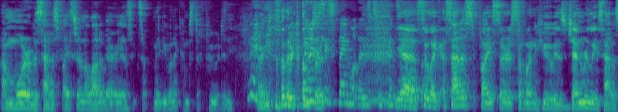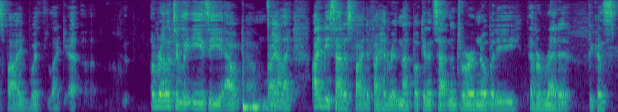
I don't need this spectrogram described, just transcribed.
I'm more of a satisficer in a lot of areas, except maybe when it comes to food and various other Do you want to just explain what those two principles Yeah, so like a satisficer is someone who is generally satisfied with like a, a relatively easy outcome, right? Yeah. Like I'd be satisfied if I had written that book and it sat in a drawer and nobody ever read it because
